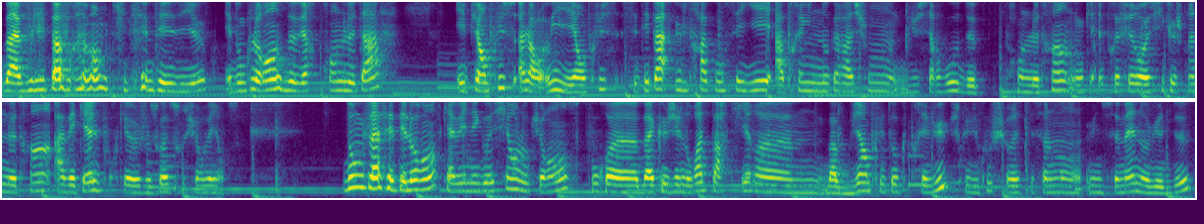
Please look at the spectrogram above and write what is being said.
Bah, voulait pas vraiment me quitter des yeux. Et donc, Laurence devait reprendre le taf. Et puis en plus, alors oui, et en plus, c'était pas ultra conseillé après une opération du cerveau de prendre le train, donc elle préférait aussi que je prenne le train avec elle pour que je sois sous surveillance. Donc là, c'était Laurence qui avait négocié en l'occurrence pour euh, bah, que j'ai le droit de partir euh, bah, bien plus tôt que prévu, puisque du coup, je suis restée seulement une semaine au lieu de deux.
